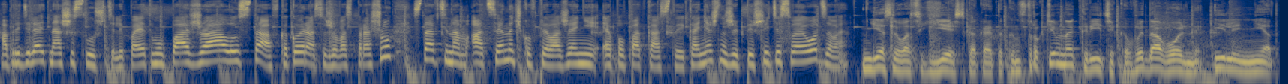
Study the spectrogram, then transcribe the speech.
определять наши слушатели. Поэтому, пожалуйста, в какой раз уже вас прошу, ставьте нам оценочку в приложении Apple Podcasts. И, конечно же, пишите свои отзывы. Если у вас есть какая-то конструктивная критика, вы довольны или нет,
